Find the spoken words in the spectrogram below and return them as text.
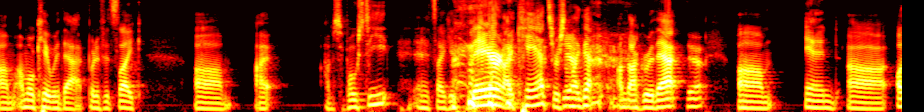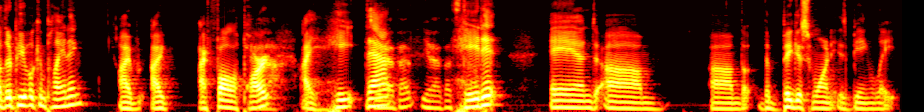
um, I'm okay with that. But if it's like, um, I I'm supposed to eat and it's like it's there and I can't or something Yeah. like that, I'm not good with that. Yeah. Um, and uh, other people complaining, I I I fall apart. Yeah. I hate yeah. that. That. Yeah. That's hate it. And um, um, the, the biggest one is being late.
